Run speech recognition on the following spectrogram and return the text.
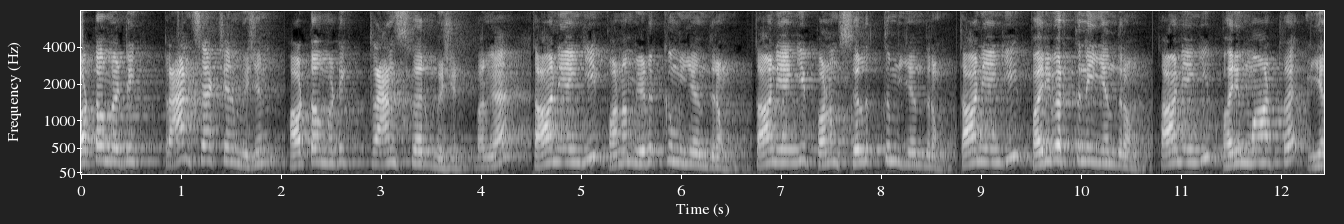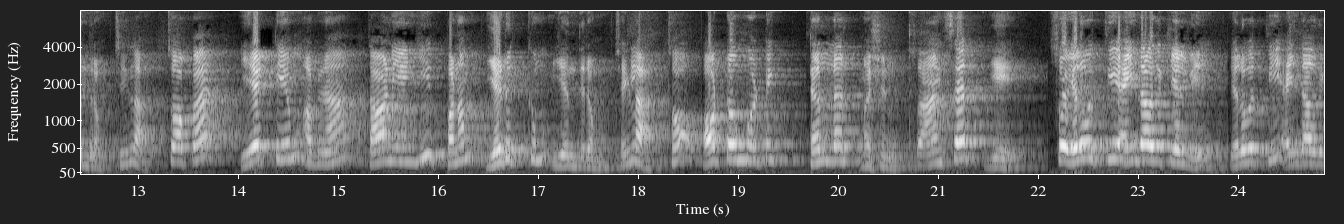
automatic transaction machine automatic transfer machine பாருங்க. தானியங்கி பணம் எடுக்கும் இயந்திரம். தானியங்கி பணம் செலுத்தும் இயந்திரம். தானியங்கி பரிவர்த்தனை இயந்திரம். தானியங்கி பரிமாற்ற இயந்திரம். சரிங்களா? ஸோ அப்போ ஏடிஎம் அப்படின்னா தானியங்கி பணம் எடுக்கும் இயந்திரம். சரிங்களா? So automatic teller machine so answer A so எழுபத்தி ஐந்தாவது கேள்வி. எழுபத்தி ஐந்தாவது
